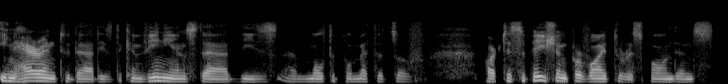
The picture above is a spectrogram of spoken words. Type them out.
inherent to that is the convenience that these uh, multiple methods of participation provide to respondents.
